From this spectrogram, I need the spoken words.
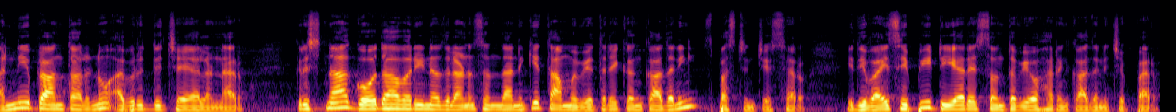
అన్ని ప్రాంతాలను అభివృద్ధి చేయాలన్నారు. కృష్ణా గోదావరి నదుల అనుసంధానికి తాము వ్యతిరేకం కాదని స్పష్టం చేశారు. ఇది వైసీపీ టీఆర్ఎస్ సొంత వ్యవహారం కాదని చెప్పారు.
